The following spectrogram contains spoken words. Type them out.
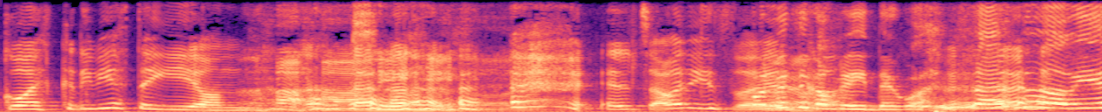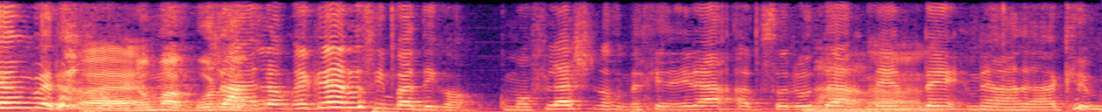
Coescribí este guion. Sí. el chabón hizo volvete eso. con Grindelwald, o sea, todo bien, pero... Bueno. No me O acuerdo. sea, lo- me queda re simpático. Como Flash no me genera absolutamente nada. que, o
